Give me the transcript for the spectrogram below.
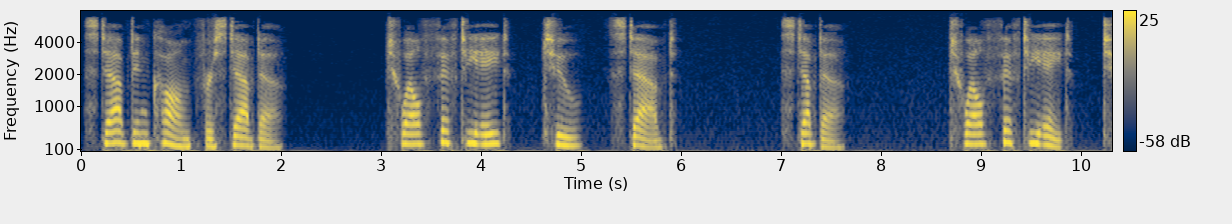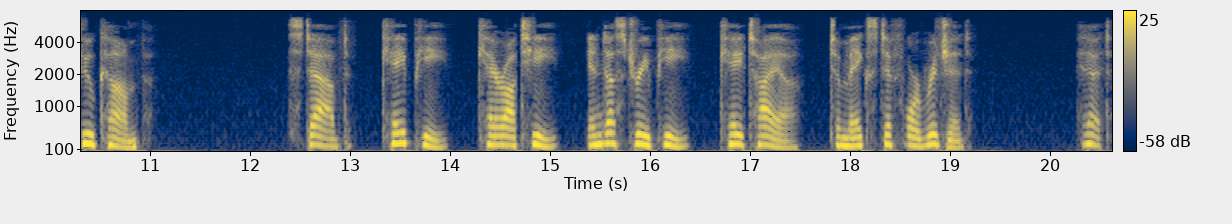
Stabbed in com for Stabda. 1258, 2, Stabbed. Stabda. 1258, 2 Comp. Stabbed, KP, Karate, Industry P, K Taya, to make stiff or rigid. Hit.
